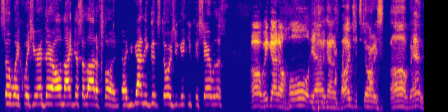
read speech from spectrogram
subway quits, you're there all night, just a lot of fun. Uh, you got any good stories you can you can share with us? Oh, we got a whole, yeah, we got a bunch of stories. Oh, man.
